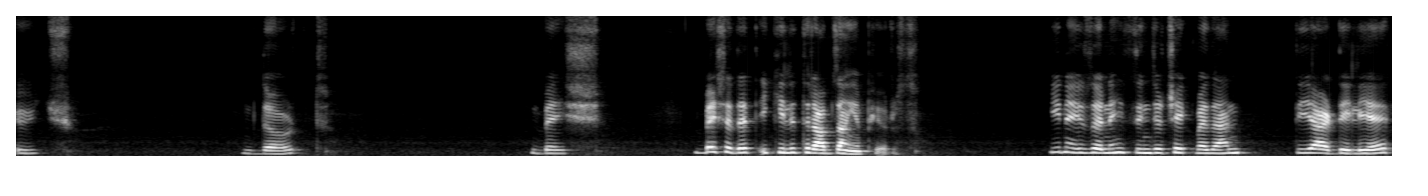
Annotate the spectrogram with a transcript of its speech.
3 4 5 5 adet ikili trabzan yapıyoruz. Yine üzerine hiç zincir çekmeden diğer deliğe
